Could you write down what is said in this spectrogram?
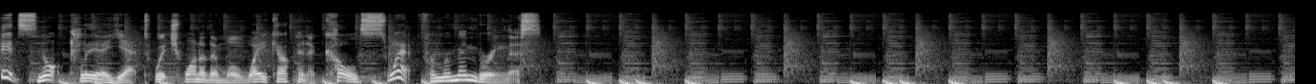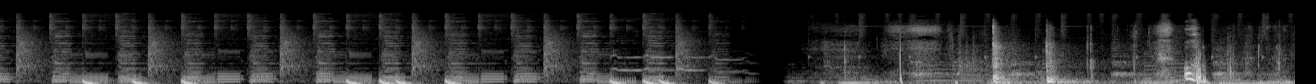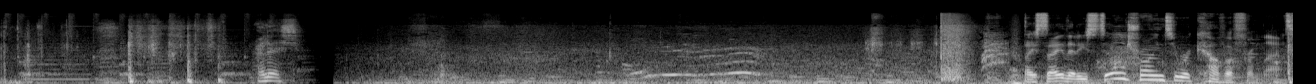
It's not clear yet which one of them will wake up in a cold sweat from remembering this. They say that he's still trying to recover from that.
